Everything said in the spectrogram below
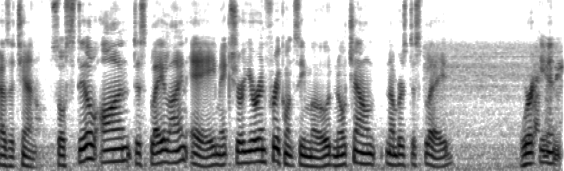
As a channel. So still on display line A, make sure you're in frequency mode, no channel numbers displayed. We're in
